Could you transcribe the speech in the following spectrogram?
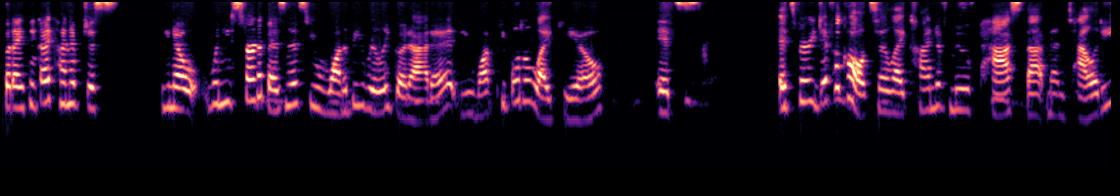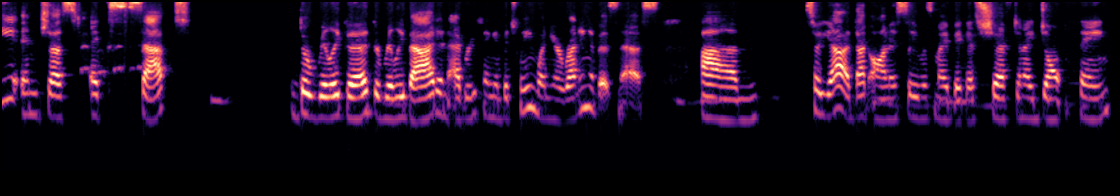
but I think I kind of just, you know, when you start a business, you want to be really good at it. You want people to like you. It's, it's very difficult to like kind of move past that mentality and just accept the really good, the really bad, and everything in between when you're running a business. Um, so yeah, that honestly was my biggest shift. And I don't think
